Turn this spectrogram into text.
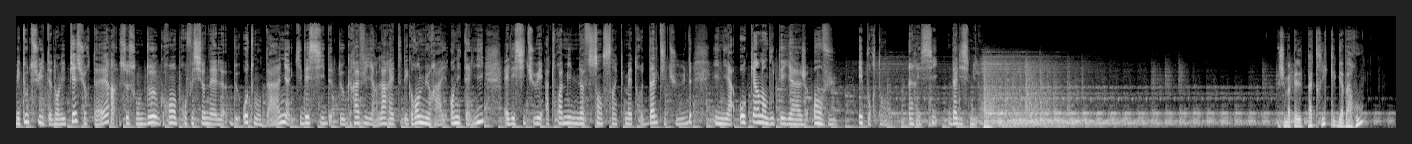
Mais tout de suite, dans les pieds sur terre, ce sont deux grands professionnels de haute montagne qui décident de gravir l'arête des Grandes Murailles en Italie. Elle est située à 3905 mètres d'altitude. Il n'y a aucun embouteillage en vue. Et pourtant, un récit d'Alice Milan. Je m'appelle Patrick Gabarou.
